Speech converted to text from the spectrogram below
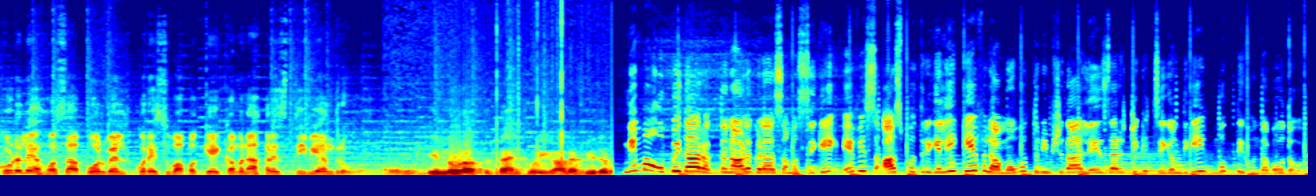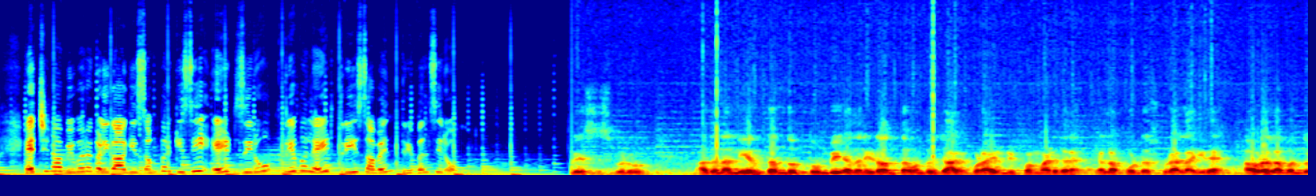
ಕೂಡಲೇ ಹೊಸ ಬೋರ್ವೆಲ್ ಕೊರೆಸುವ ಬಗ್ಗೆ ಗಮನ ಹರಿಸ್ತೀವಿ ಅಂದ್ರು. ನಿಮ್ಮ ಉಬ್ಬಿದ ರಕ್ತನಾಳಗಳ ಸಮಸ್ಯೆಗೆ ಎವಿಸ್ ಆಸ್ಪತ್ರೆಯಲ್ಲಿ ಕೇವಲ ಮೂವತ್ತು ನಿಮಿಷದ ಲೇಸರ್ ಚಿಕಿತ್ಸೆಯೊಂದಿಗೆ ಮುಕ್ತಿ ಹೊಂದಬಹುದು. ಹೆಚ್ಚಿನ ವಿವರಗಳಿಗಾಗಿ ಸಂಪರ್ಕಿಸಿ eight zero triple eight three seven triple zero. ಅದನ್ನ ನೀರು ತಂದು ತುಂಬಿ ಅದನ್ನು ಇಡುವಂತ ಒಂದು ಜಾಗ ಕೂಡ ಐಡೆಂಟಿಫೈ ಮಾಡಿದ್ದಾರೆ. ಎಲ್ಲ ಫೋಟೋಸ್ ಕೂಡ ಎಲ್ಲ ಇದೆ. ಅವರೆಲ್ಲ ಬಂದು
